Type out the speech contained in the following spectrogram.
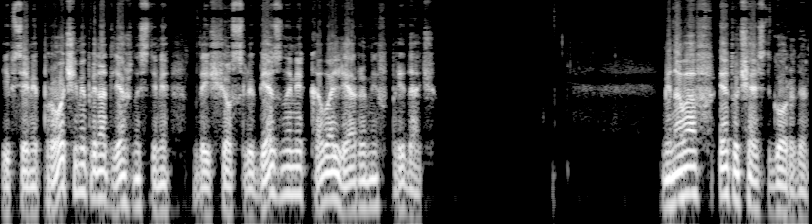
и всеми прочими принадлежностями, да еще с любезными кавалерами в придачу. Миновав эту часть города,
